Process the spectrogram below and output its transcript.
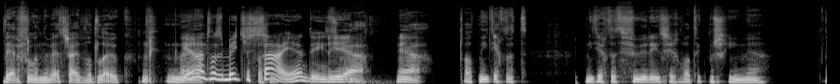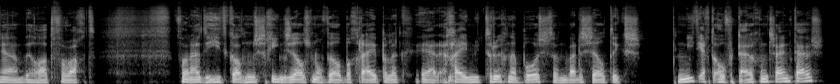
wervelende wedstrijd, wat leuk. Nee. Ja, het was een beetje was saai, hè, deze. Ja, ja, het had niet echt het, niet echt het vuur in zich wat ik misschien eh, ja, wel had verwacht. Vanuit de Heatkant misschien zelfs nog wel begrijpelijk. Ja, dan ga je nu terug naar Boston, waar de Celtics niet echt overtuigend zijn thuis.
